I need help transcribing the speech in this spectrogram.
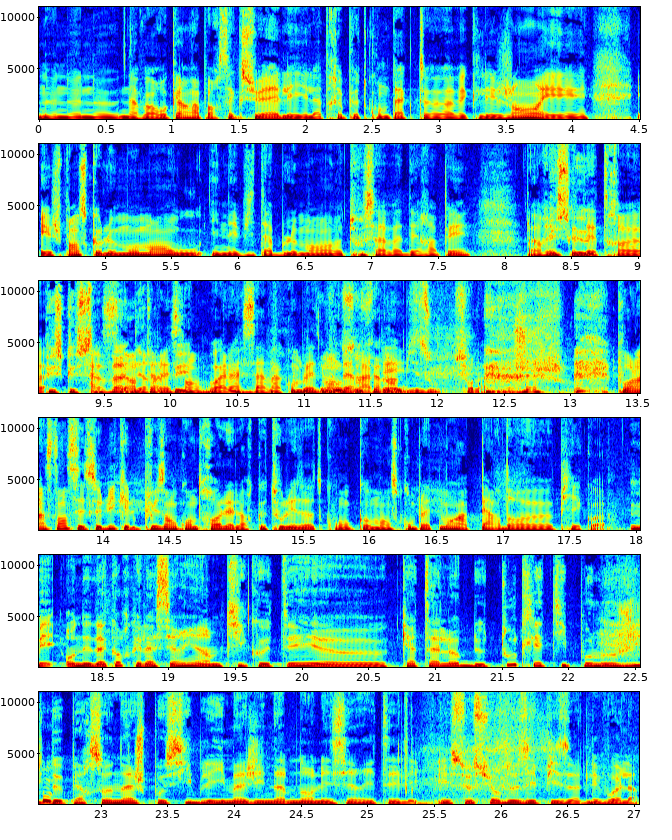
n'avoir aucun rapport sexuel et il a très peu de contact euh, avec les gens. Et, et je pense que le moment où inévitablement euh, tout ça va déraper euh, risque d'être euh, puisque ça assez va déraper. intéressant. Voilà, ça va complètement se déraper. faire un bisou sur la Pour l'instant, c'est celui qui est le plus en contrôle, alors que tous les autres qu'on commence complètement à perdre euh, pied, quoi. Mais on est d'accord que la série a un petit côté euh, catalogue de toutes les typologies de personnages possibles et imaginables dans les séries télé. Et ce sur deux épisodes, les voilà.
